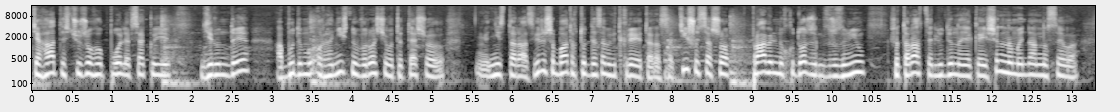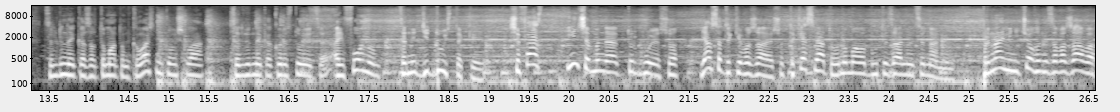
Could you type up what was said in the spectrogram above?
тягати з чужого поля всякої єрунди, а будемо органічно вирощувати те, що ніс Тарас. Вірю, що багато хто для себе відкриє Тараса. Тішуся, що правильно художник зрозумів, що Тарас це людина, яка і шини на Майдан носила, це людина, яка з автоматом Калашникова йшла, це людина, яка користується айфоном, це не дідусь такий. Шефест інше мене турбує, що я все-таки вважаю, що таке свято воно мало бути загальнонаціональним. Принаймні нічого не заважало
